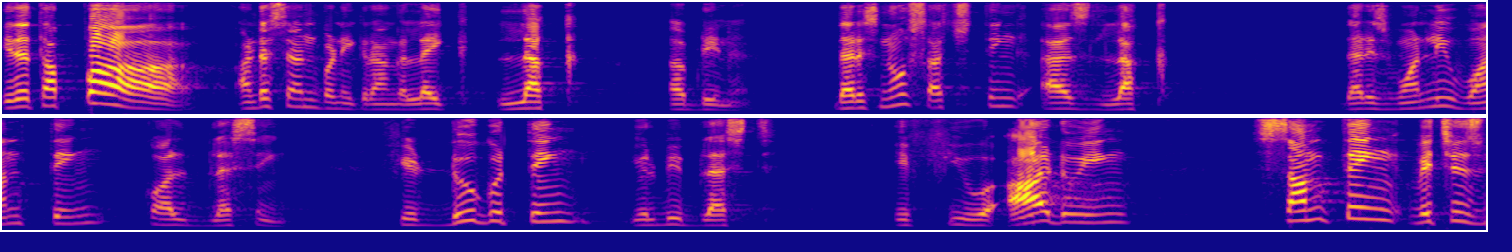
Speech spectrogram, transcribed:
இதை தப்பாக அண்டர்ஸ்டாண்ட் பண்ணிக்கிறாங்க லைக் லக் அப்படின்னு there is no such thing as luck there is only one thing call blessing if you do good thing you'll be blessed if you are doing something which is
